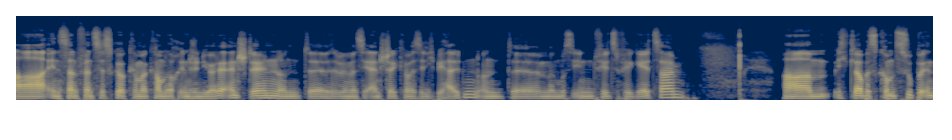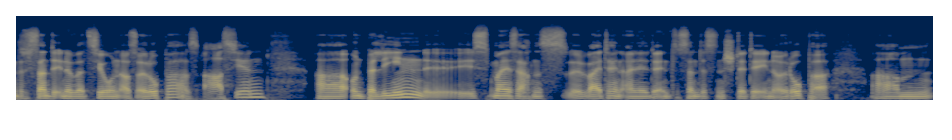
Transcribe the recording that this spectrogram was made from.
uh, in San Francisco kann man kaum noch Ingenieure einstellen und uh, wenn man sie einstellt, kann man sie nicht behalten und man muss ihnen viel zu viel Geld zahlen. Um, ähm, ich glaube, es kommt super interessante Innovation aus Europa, aus Asien. Uh, und Berlin äh, ist meines Erachtens äh, weiterhin eine der interessantesten Städte in Europa. Ähm,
